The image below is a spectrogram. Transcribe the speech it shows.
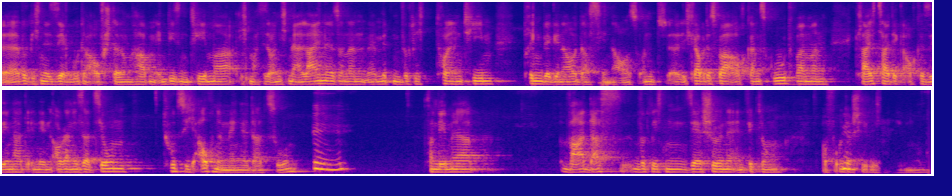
äh, wirklich eine sehr gute Aufstellung haben in diesem Thema. Ich mache das auch nicht mehr alleine, sondern mit einem wirklich tollen Team bringen wir genau das hinaus. Und äh, ich glaube, das war auch ganz gut, weil man gleichzeitig auch gesehen hat, in den Organisationen tut sich auch eine Menge dazu. Mhm. Von dem her war das wirklich eine sehr schöne Entwicklung auf mhm. unterschiedlichen Ebenen.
